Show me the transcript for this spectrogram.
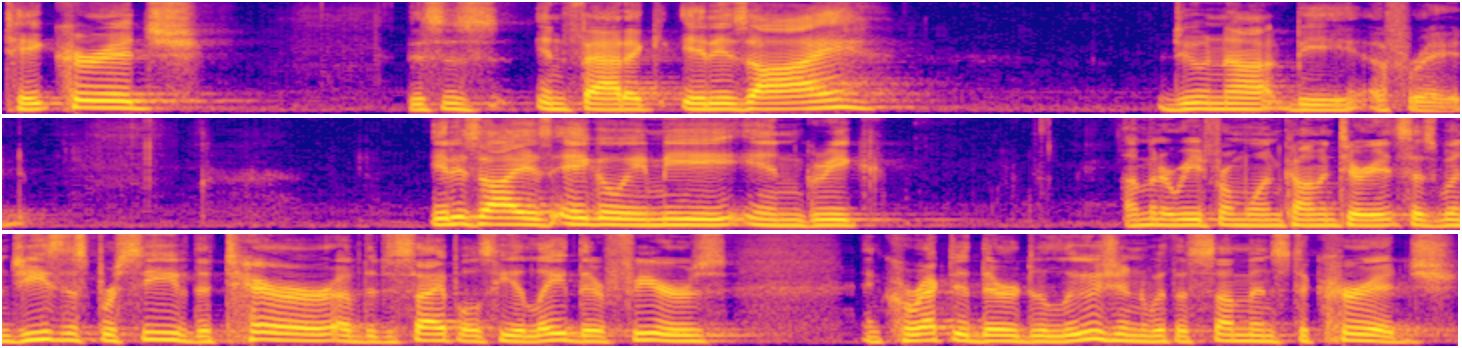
Take courage. This is emphatic. It is I. Do not be afraid. It is I is ego eimi in Greek. I'm going to read from one commentary. It says, When Jesus perceived the terror of the disciples, he allayed their fears and corrected their delusion with a summons to courage.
